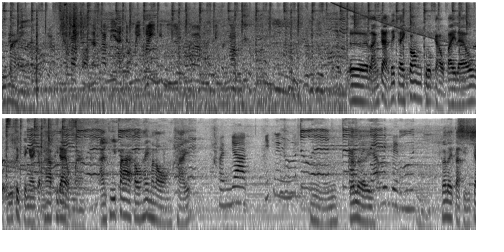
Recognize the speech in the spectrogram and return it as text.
ซื้อใหม่แล้วก็ก่อนนะภาพนี้อาจจะไม่ไหม้นิดนึงนะเพราะว่ามันเป็นภาพพี่พี่เขาแบบเออหลังจากได้ใช้กล้องตัวเก่าไปแล้วรู้สึกยังไงกับภาพที่ได้ออกมา อันที่ป้าเขาให้มาลองใช้ มันยากนิดนึงอืมก็เลยระะไม่เป็นอืมก็เลยตัดสินใจ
